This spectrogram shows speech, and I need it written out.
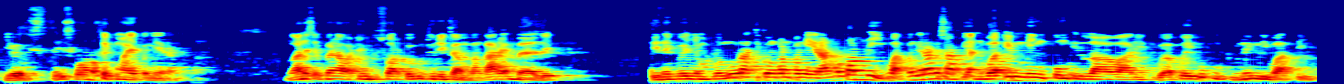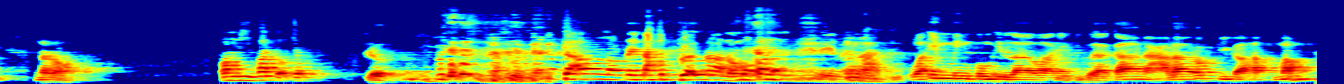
ya, ini semua hikmahnya. Mulane sebenarnya awak dhewe swarga kudu gampang karek balik. Dene kowe nyemplung ora dikongkon pangeran, kok kon liwat. Pangeran wis sapian wa im minkum illa waridu. Kowe iku kudune ngliwati neraka. Kon liwat kok ceblok. Gak ono perintah ceblok ora ono, mok kon wa im minkum illa waridu kana ala rabbika hatmam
